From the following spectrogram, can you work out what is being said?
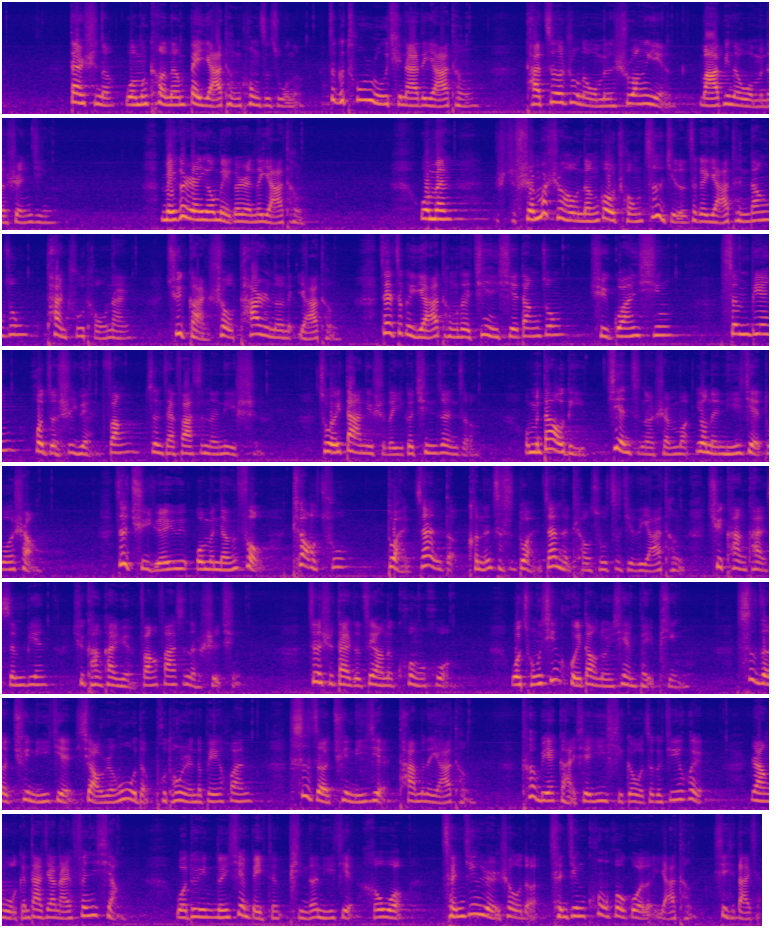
但是呢，我们可能被牙疼控制住了。这个突如其来的牙疼，它遮住了我们的双眼，麻痹了我们的神经。每个人有每个人的牙疼，我们什么时候能够从自己的这个牙疼当中探出头来，去感受他人的牙疼，在这个牙疼的间歇当中去关心身边或者是远方正在发生的历史？作为大历史的一个亲证者，我们到底见证了什么，又能理解多少？这取决于我们能否跳出短暂的，可能只是短暂的跳出自己的牙疼，去看看身边，去看看远方发生的事情。正是带着这样的困惑，我重新回到沦陷北平，试着去理解小人物的普通人的悲欢，试着去理解他们的牙疼。特别感谢一喜给我这个机会，让我跟大家来分享我对于沦陷北平的理解和我曾经忍受的、曾经困惑过的牙疼。谢谢大家。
